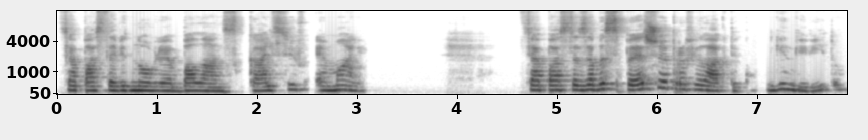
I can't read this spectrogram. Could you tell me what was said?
Ця паста відновлює баланс кальцію в емалі. Ця паста забезпечує профілактику гінгівіту,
